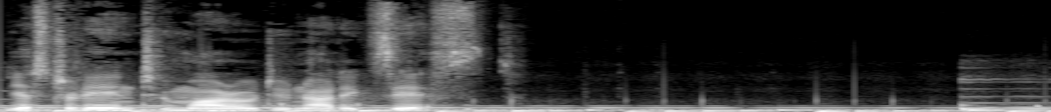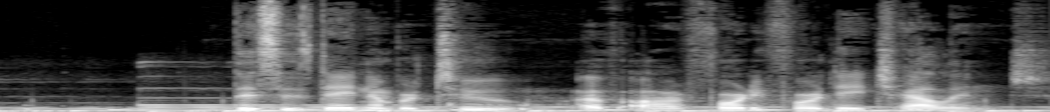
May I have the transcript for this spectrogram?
Yesterday and tomorrow do not exist. This is day number two of our 44 day challenge.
